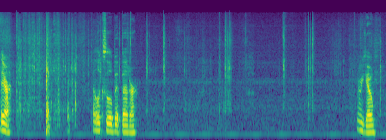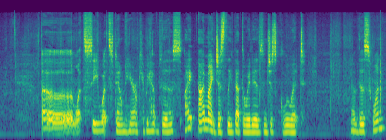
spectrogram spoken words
There. That looks a little bit better. There we go. Um, let's see what's down here. Okay, we have this. I, I might just leave that the way it is and just glue it. Now this one.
